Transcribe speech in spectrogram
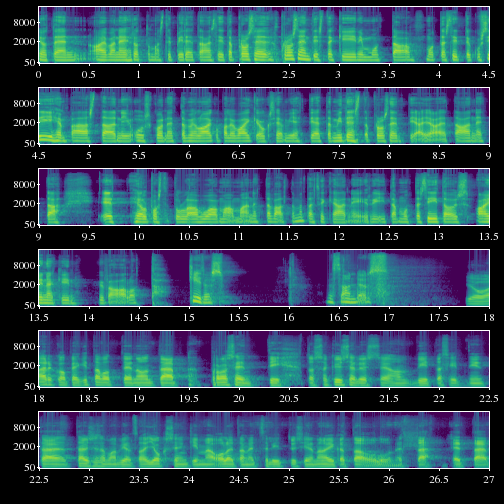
joten aivan ehdottomasti pidetään siitä prosentista kiinni, mutta, mutta sitten kun siihen päästään, niin uskon, että meillä on aika paljon vaikeuksia miettiä, että miten sitä prosenttia jaetaan, että, että helposti tullaan huomaamaan, että välttämättä sekään ei riitä, mutta siitä olisi ainakin hyvä aloittaa. Kiitos. Sanders. Joo, RKPkin tavoitteena on tämä prosentti. Tuossa kyselyssä, johon viittasit, niin tämä täysin sama mieltä jokseenkin. Mä oletan, että se liittyy siihen aikatauluun, että, että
